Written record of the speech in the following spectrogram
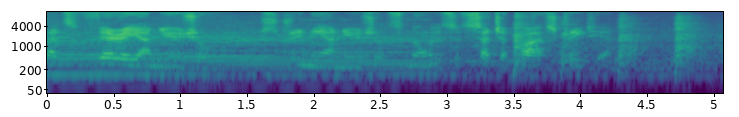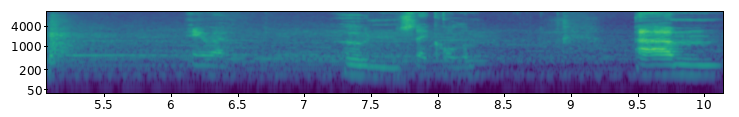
That's very unusual, extremely unusual. It's normally it's such a quiet street here. Anyway, hoons they call them. Um,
